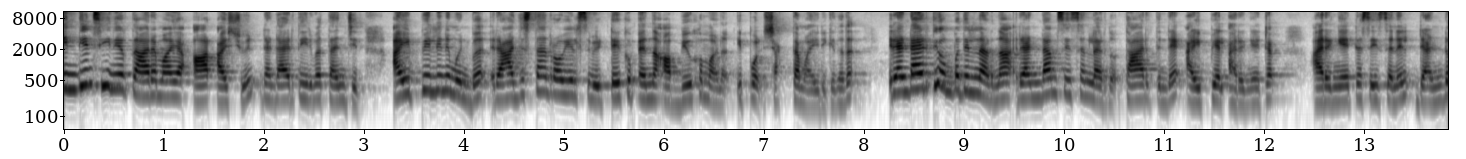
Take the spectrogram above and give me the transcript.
ഇന്ത്യൻ സീനിയർ താരമായ ആർ അശ്വിൻ രണ്ടായിരത്തി ഇരുപത്തി അഞ്ചിൽ ഐ പി എല്ലിന് മുൻപ് രാജസ്ഥാൻ റോയൽസ് വിട്ടേക്കും എന്ന അഭ്യൂഹമാണ് ഇപ്പോൾ ശക്തമായിരിക്കുന്നത്. രണ്ടായിരത്തി ഒമ്പതിൽ നടന്ന രണ്ടാം സീസണിലായിരുന്നു താരത്തിന്റെ ഐ പി എൽ അരങ്ങേറ്റം. അരങ്ങേറ്റ സീസണിൽ രണ്ട്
